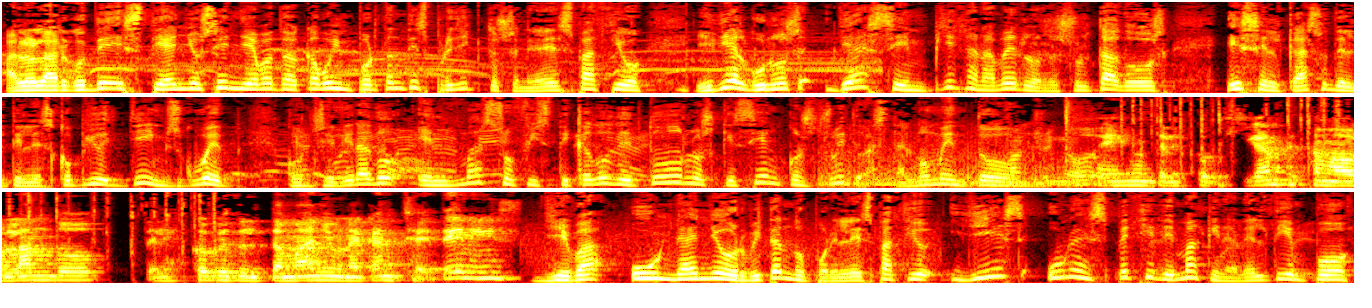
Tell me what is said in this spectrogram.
A lo largo de este año se han llevado a cabo importantes proyectos en el espacio y de algunos ya se empiezan a ver los resultados. Es el caso del telescopio James Webb, considerado el más sofisticado de todos los que se han construido hasta el momento. Es un telescopio gigante, estamos hablando telescopios del tamaño de una cancha de tenis. Lleva un año orbitando por el espacio y es una especie de máquina del tiempo.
